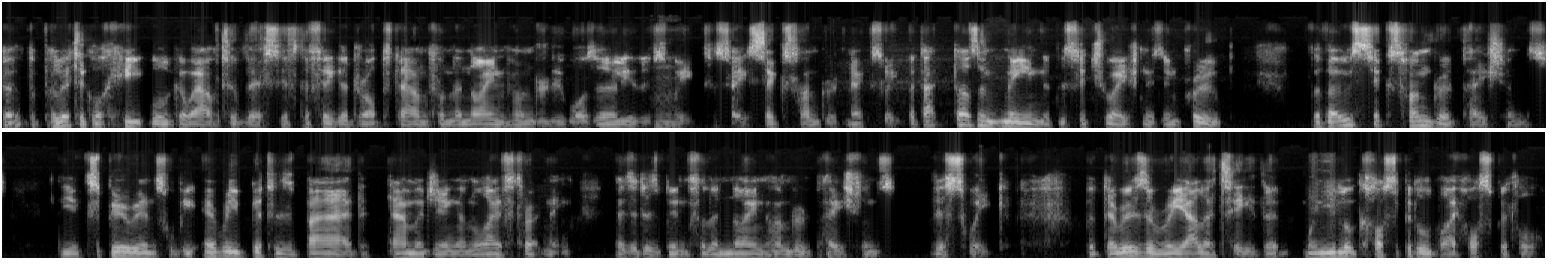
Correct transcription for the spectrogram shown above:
the, political heat will go out of this if the figure drops down from the 900 it was earlier this mm. week to say 600 next week. But that doesn't mean that the situation is improved. For those 600 patients, the experience will be every bit as bad, damaging, and life threatening as it has been for the 900 patients this week. But there is a reality that when you look hospital by hospital,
